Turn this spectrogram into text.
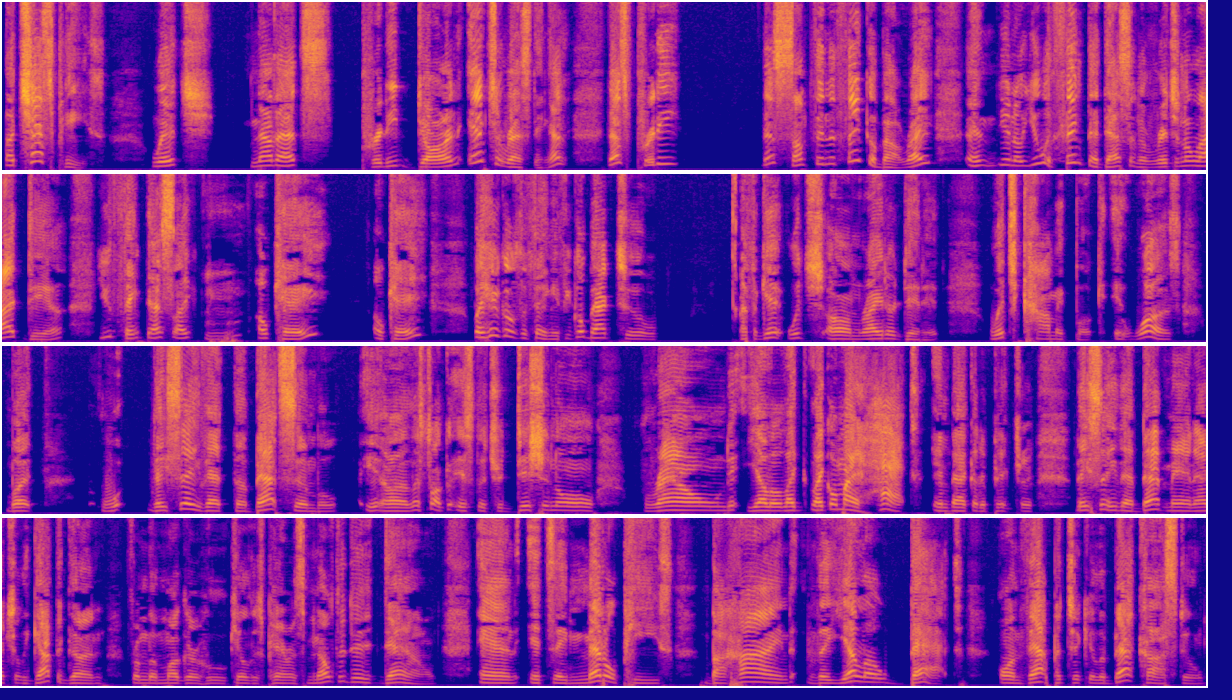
a chess piece which now that's pretty darn interesting. That, that's pretty, that's something to think about, right? And, you know, you would think that that's an original idea. You think that's like, mm, okay, okay. But here goes the thing. If you go back to, I forget which um, writer did it, which comic book it was, but w- they say that the bat symbol, uh, let's talk, it's the traditional round yellow like like on my hat in back of the picture they say that batman actually got the gun from the mugger who killed his parents melted it down and it's a metal piece behind the yellow bat on that particular bat costume.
